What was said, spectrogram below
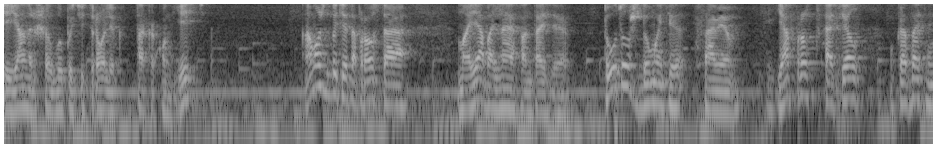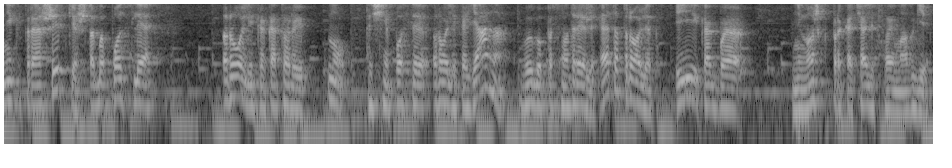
и Ян решил выпустить ролик так, как он есть? А может быть это просто моя больная фантазия. Тут уж думайте сами. Я просто хотел указать на некоторые ошибки, чтобы после ролика, который, ну, точнее, после ролика Яна, вы бы посмотрели этот ролик и как бы немножко прокачали свои мозги.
